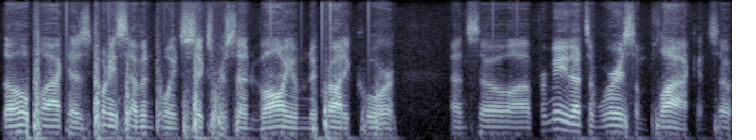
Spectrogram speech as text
the whole plaque has 27.6% volume necrotic core. And so uh, for me, that's a worrisome plaque. And so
